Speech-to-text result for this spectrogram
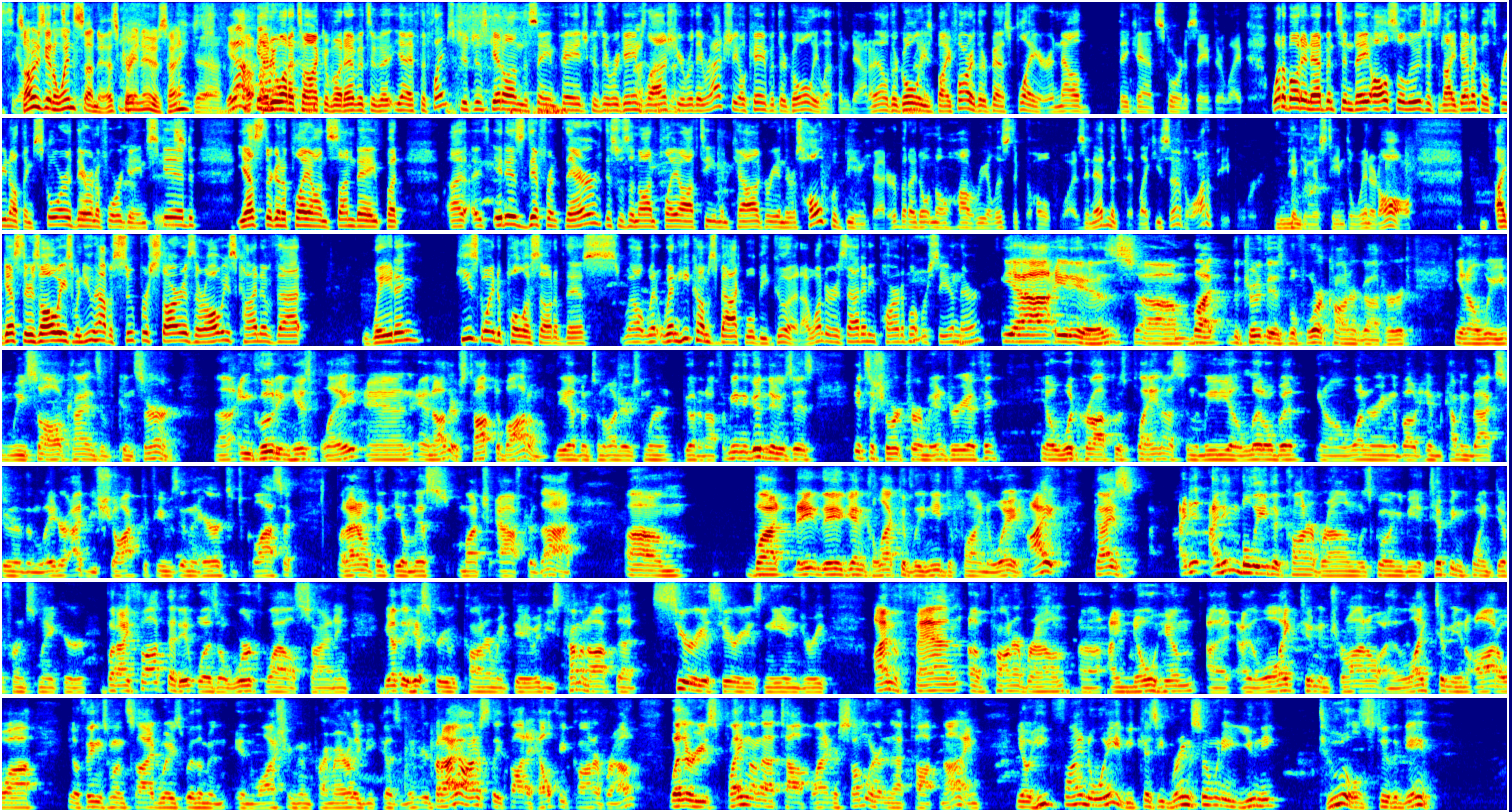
Somebody's going to win Sunday. That's great news, hey? Yeah. Yeah, I, I do want to talk about Edmonton. But yeah, if the Flames could just get on the same page, because there were games last year where they were actually okay, but their goalie let them down. I know their goalie is by far their best player, and now they can't score to save their life. What about in Edmonton? They also lose. It's an identical 3 nothing score. They're in a four game skid. Yes, they're going to play on Sunday, but uh, it- it is different there. This was a non playoff team in Calgary, and there's hope of being better, but I don't know how realistic the hope was. In Edmonton, like you said, a lot of people were picking this team to win it all. I guess there's always, when you have a superstar, is there always kind of that waiting? He's going to pull us out of this. Well, when, when he comes back, we'll be good. I wonder, is that any part of what we're seeing there? Yeah, it is. Um, but the truth is, before Connor got hurt, you know, we we saw all kinds of concern, uh, including his play and and others, top to bottom. The Edmonton Oilers weren't good enough. I mean, the good news is it's a short term injury. I think you know Woodcroft was playing us in the media a little bit, you know, wondering about him coming back sooner than later. I'd be shocked if he was in the Heritage Classic, but I don't think he'll miss much after that. Um, but they they again collectively need to find a way. I guys, I didn't I didn't believe that Connor Brown was going to be a tipping point difference maker, but I thought that it was a worthwhile signing. You have the history with Connor McDavid. He's coming off that serious, serious knee injury. I'm a fan of Connor Brown. Uh, I know him. I, I liked him in Toronto. I liked him in Ottawa. You know things went sideways with him in, in Washington primarily because of injury. But I honestly thought a healthy Connor Brown, whether he's playing on that top line or somewhere in that top nine, you know, he'd find a way because he brings so many unique tools to the game.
